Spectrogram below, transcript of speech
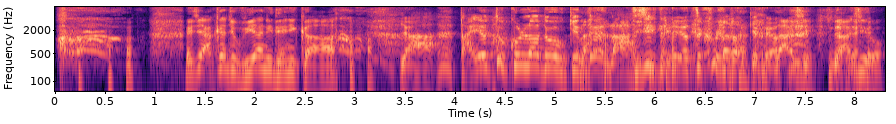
이제 약간 좀 위안이 되니까. 야, 다이어트 콜라도 웃긴데, large 다이어트 콜라가 웃기네요. large, large로.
